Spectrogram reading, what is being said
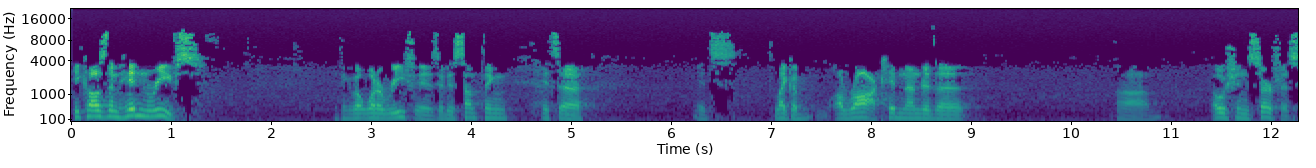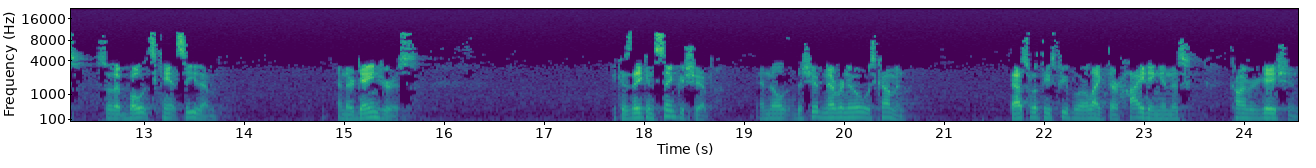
He calls them hidden reefs. Think about what a reef is. It is something, it's a it's like a, a rock hidden under the uh, ocean surface so that boats can't see them. And they're dangerous because they can sink a ship, and the ship never knew it was coming. That's what these people are like. They're hiding in this congregation,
